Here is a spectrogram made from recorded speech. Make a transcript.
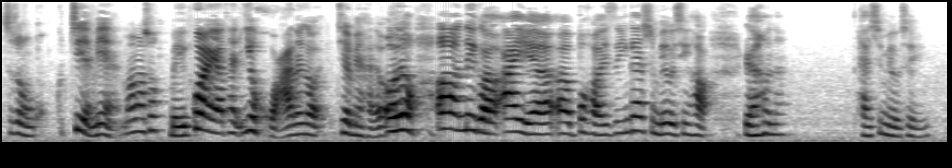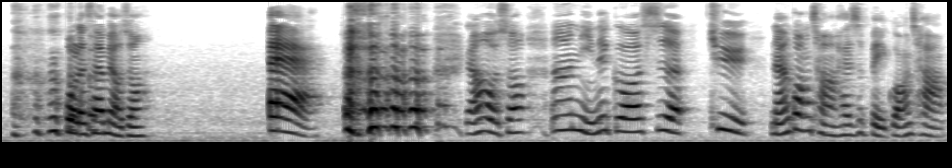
这种界面。妈妈说没挂呀，她一划那个界面还在，哎呦啊，那个阿姨呃不好意思，应该是没有信号。然后呢，还是没有声音，过了三秒钟。哎，然后我说，嗯，你那个是去南广场还是北广场？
